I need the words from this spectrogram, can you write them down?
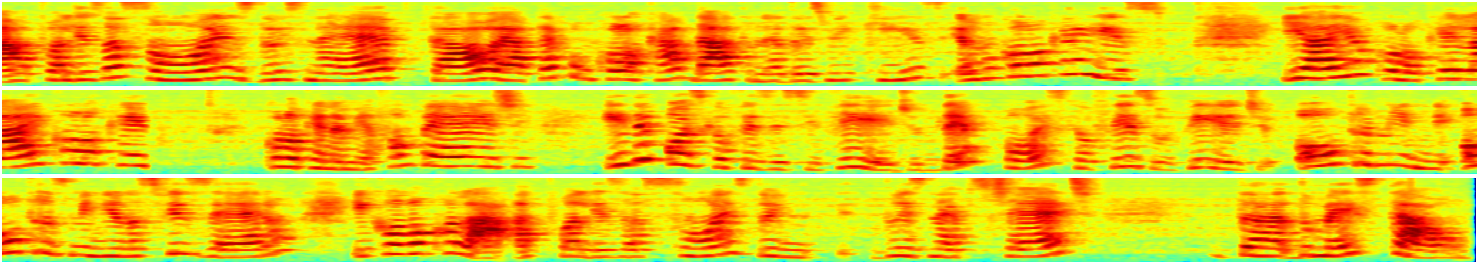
atualizações do Snap e tal, é até bom colocar a data, né? 2015, eu não coloquei isso. E aí eu coloquei lá e coloquei, coloquei na minha fanpage, e depois que eu fiz esse vídeo, depois que eu fiz o vídeo, outra meni, outras meninas fizeram e colocou lá atualizações do, do Snapchat da, do mês tal.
